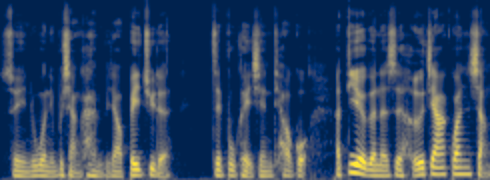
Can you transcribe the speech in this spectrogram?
所以如果你不想看比较悲剧的，这部可以先跳过。那第二个呢是合家观赏。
